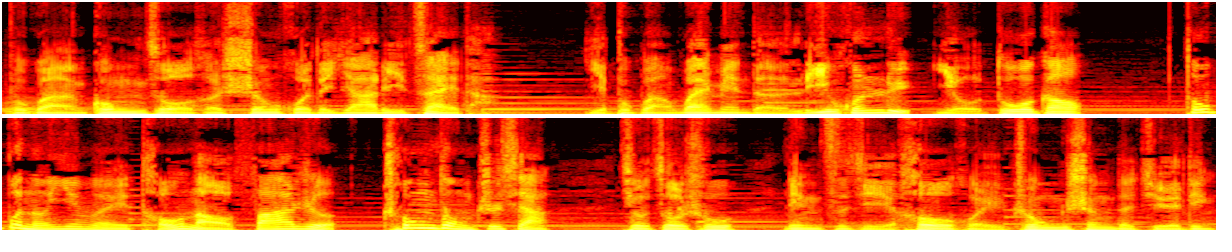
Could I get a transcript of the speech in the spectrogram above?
不管工作和生活的压力再大，也不管外面的离婚率有多高，都不能因为头脑发热、冲动之下就做出令自己后悔终生的决定。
